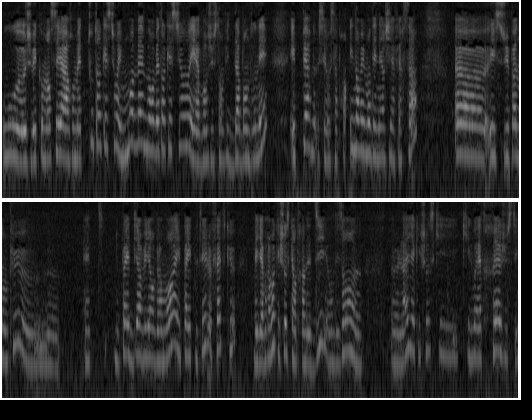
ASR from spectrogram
où, euh, euh, je vais commencer à remettre tout en question et moi-même me remettre en question et avoir juste envie d'abandonner et perdre. Ça prend énormément d'énergie à faire ça. Euh, et je vais pas non plus ne pas être bienveillant envers moi et pas écouter le fait que mais il y a vraiment quelque chose qui est en train d'être dit en disant là il y a quelque chose qui, qui doit être réajusté.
